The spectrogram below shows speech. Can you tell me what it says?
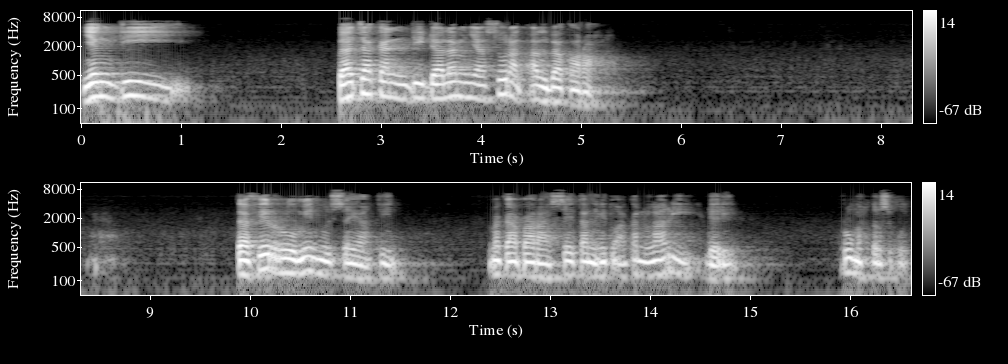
yang dibacakan di dalamnya surat Al-Baqarah. Tafirru minhu sayatin. Maka para setan itu akan lari dari rumah tersebut.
